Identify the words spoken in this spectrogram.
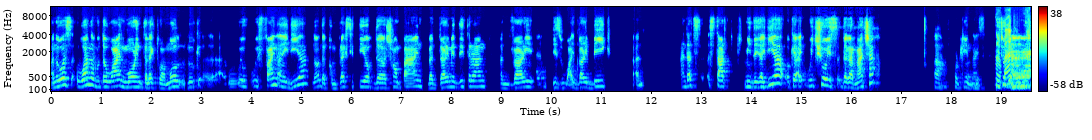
And it was one of the wine more intellectual, more look. Uh, we, we find an idea, no, the complexity of the champagne, but very Mediterranean and very this white, very big, and and that's start me the idea. Okay, I, we choose the garnacha. Ah, 14, nice. We chose the,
